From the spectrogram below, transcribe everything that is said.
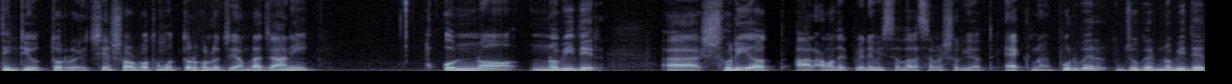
তিনটি উত্তর রয়েছে। সর্বপ্রথম উত্তর হলো যে, আমরা জানি অন্য নবীদের শরীয়ত আর আমাদের প্রিয় নবী সাল্লাহ আসলামের শরীয়ত এক নয়। পূর্বের যুগের নবীদের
